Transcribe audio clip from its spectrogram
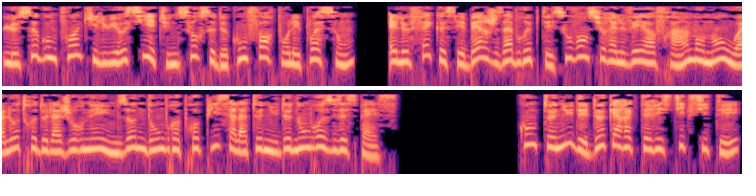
Le second point qui lui aussi est une source de confort pour les poissons, est le fait que ces berges abruptes et souvent surélevées offrent à un moment ou à l'autre de la journée une zone d'ombre propice à la tenue de nombreuses espèces. Compte tenu des deux caractéristiques citées,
